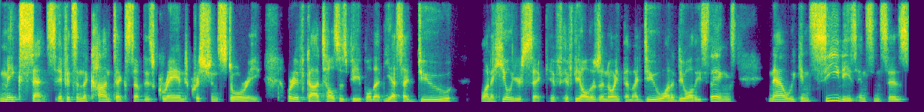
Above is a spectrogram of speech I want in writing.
makes sense if it's in the context of this grand Christian story, or if God tells his people that, yes, I do want to heal your sick if, if the elders anoint them, I do want to do all these things. Now we can see these instances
